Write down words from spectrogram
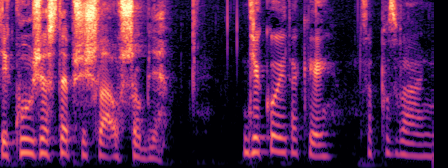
Děkuji, že jste přišla osobně. Děkuji taky za pozvání.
